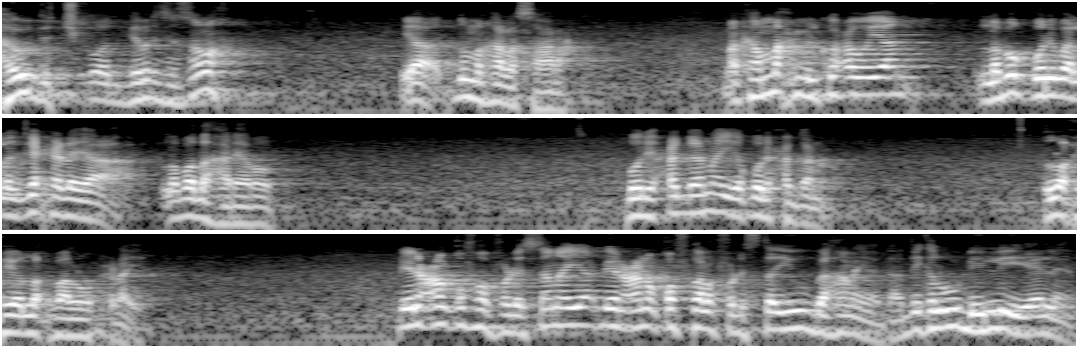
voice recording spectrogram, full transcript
hawdajka waad garanaysa soo ma? Ya dumarkaa la saara. Marka maxmilka waxa weeyaan laba qori baa lagaga xidhayaa labada hareerood. Qori xaggana iyo qori xaggana. Loox iyo loox baa lagu xidhaya. Dhinacan qofka fadhiisanaya dhinacna qof kala fadhiista ayuu u baahanaya. Haddii kale u dheeliya lan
